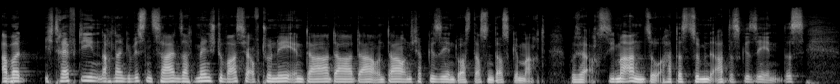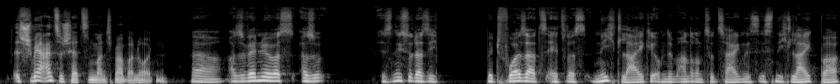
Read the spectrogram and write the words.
aber ich treffe die nach einer gewissen Zeit und sage, Mensch, du warst ja auf Tournee in da, da, da und da und ich habe gesehen, du hast das und das gemacht. Wo ich sage, ach, sieh mal an, so hat das zumindest, hat das gesehen. Das ist schwer einzuschätzen manchmal bei Leuten. Ja, also wenn wir was, also ist nicht so, dass ich mit Vorsatz etwas nicht like, um dem anderen zu zeigen, das ist nicht likebar,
